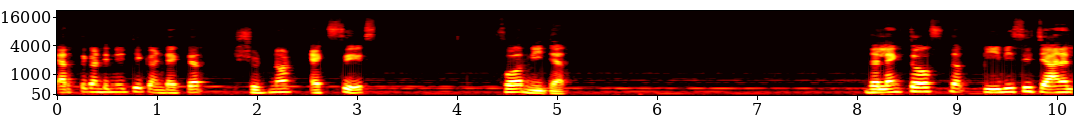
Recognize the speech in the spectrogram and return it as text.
earth continuity conductor should not exceed 4 meter. The length of the PVC channel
